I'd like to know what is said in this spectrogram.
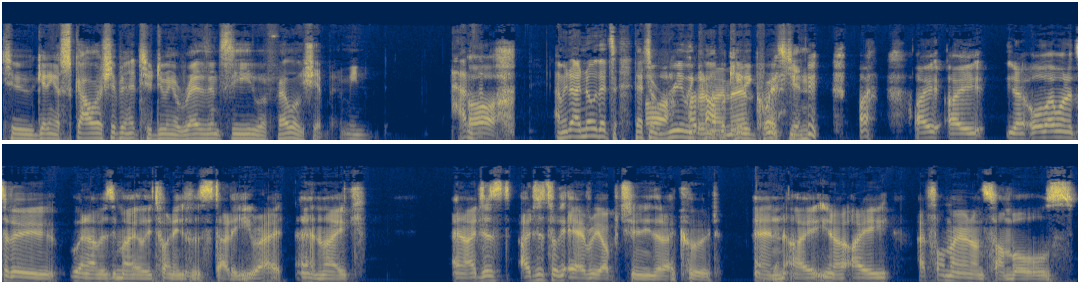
to getting a scholarship in it to doing a residency to a fellowship? I mean, how does oh. that, ah. I mean, I know that's that's oh, a ah, really complicated know, question. I, I, I you know, all I wanted to do when I was in my early twenties was study, right? And like, and I just, I just took every opportunity that I could. And I, you know, I, I formed my own ensembles.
